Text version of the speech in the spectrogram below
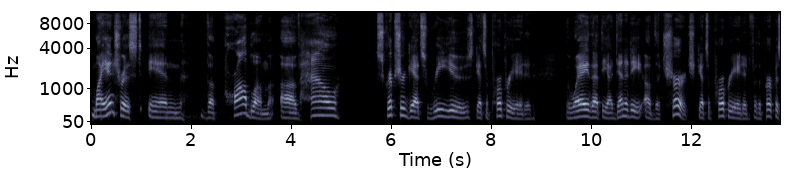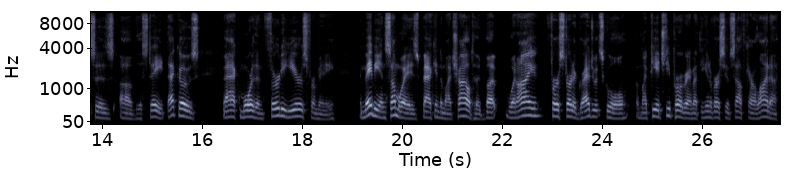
my interest in the problem of how scripture gets reused, gets appropriated, the way that the identity of the church gets appropriated for the purposes of the state, that goes back more than 30 years for me, and maybe in some ways back into my childhood. But when I first started graduate school, my PhD program at the University of South Carolina,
